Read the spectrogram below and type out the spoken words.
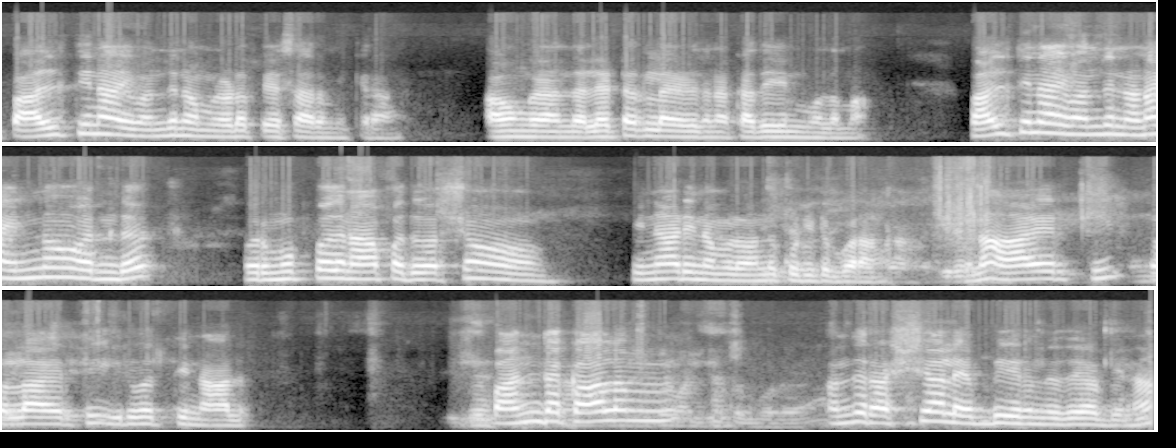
இப்ப அல்தினாய் வந்து நம்மளோட பேச ஆரம்பிக்கிறாங்க. அவங்க அந்த லெட்டர்ல எழுதின கதையின் மூலமா. பல்தினாய் வந்து என்னன்னா இன்னும் வந்து ஒரு முப்பது நாற்பது வருஷம் பின்னாடி நம்மளை வந்து கூட்டிட்டு போறாங்க. ஏன்னா ஆயிரத்தி தொள்ளாயிரத்தி இருபத்தி நாலு. இப்ப அந்த காலம் வந்து ரஷ்யால எப்படி இருந்தது அப்படின்னா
